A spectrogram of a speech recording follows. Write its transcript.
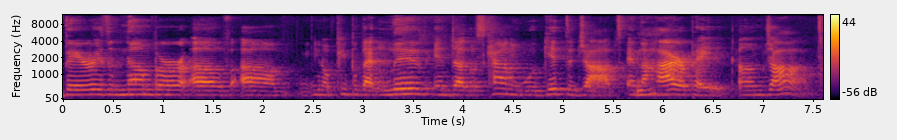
there is a number of um, you know people that live in Douglas County will get the jobs and Mm-hmm. the higher paid um, jobs.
